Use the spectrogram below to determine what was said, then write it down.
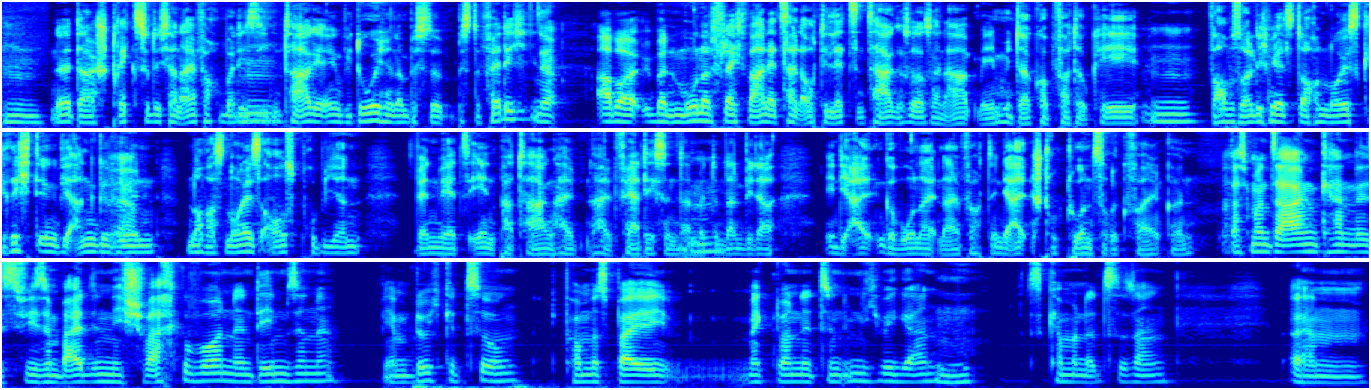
mhm. ne, da streckst du dich dann einfach über die mhm. sieben Tage irgendwie durch und dann bist du, bist du fertig. Ja. Aber über einen Monat vielleicht waren jetzt halt auch die letzten Tage so, dass ein Abend im Hinterkopf hatte, okay, mhm. warum sollte ich mir jetzt doch ein neues Gericht irgendwie angewöhnen, ja. noch was Neues ausprobieren, wenn wir jetzt eh in ein paar Tagen halt, halt fertig sind damit mhm. und dann wieder in die alten Gewohnheiten einfach, in die alten Strukturen zurückfallen können. Was man sagen kann, ist, wir sind beide nicht schwach geworden in dem Sinne. Wir haben durchgezogen. Die Pommes bei McDonalds sind nicht vegan. Mhm. Das kann man dazu sagen. Ähm,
